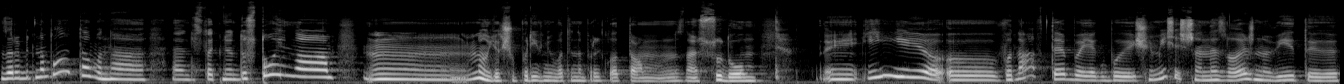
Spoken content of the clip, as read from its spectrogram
заробітна плата, вона достатньо достойна, м, ну, якщо порівнювати, наприклад, там, не знаю, з судом. Е, І е, вона в тебе якби щомісячна, незалежно від е,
